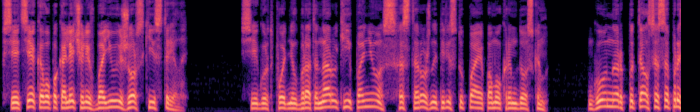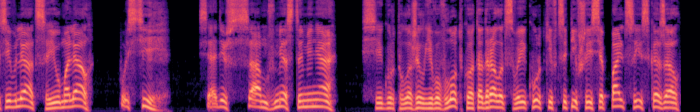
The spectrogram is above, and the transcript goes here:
Все те, кого покалечили в бою и жорсткие стрелы. Сигурд поднял брата на руки и понес, осторожно переступая по мокрым доскам. Гуннар пытался сопротивляться и умолял. «Пусти, Сядешь сам вместо меня. Сигурд уложил его в лодку, отодрал от своей куртки вцепившиеся пальцы и сказал,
